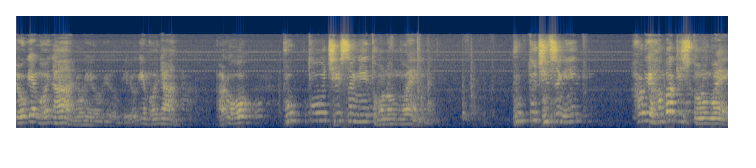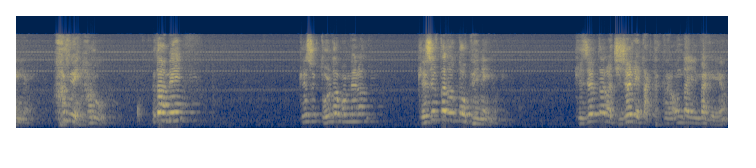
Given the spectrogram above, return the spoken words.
요게 뭐냐? 요게 요게 요게 요게 뭐냐? 바로 북두 칠성이 도는 모양이에요. 북두 칠성이 하루에 한 바퀴씩 도는 모양이에요. 하루에 하루. 그 다음에 계속 돌다 보면은 계절 따라 또 변해요. 계절 따라 지절에 딱딱 온다 이 말이에요.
